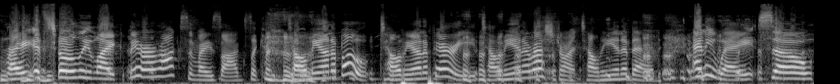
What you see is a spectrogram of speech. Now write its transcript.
right? It's totally like there are rocks in my socks. Like tell me on a boat, tell me on a ferry, tell me in a restaurant, tell me in a bed. Anyway, so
